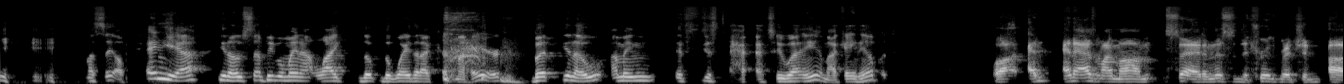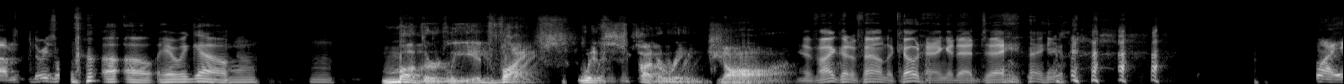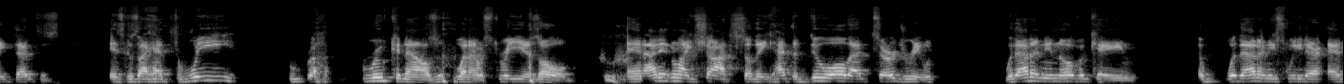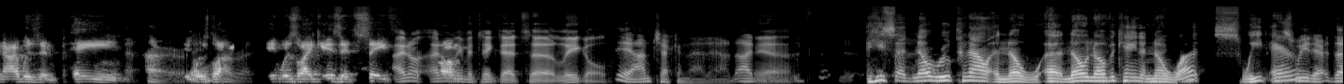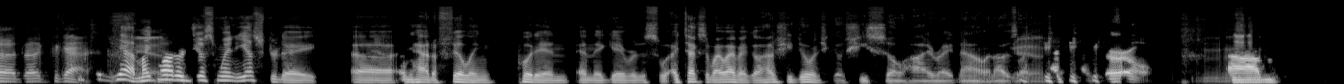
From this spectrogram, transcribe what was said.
myself. And yeah, you know, some people may not like the, the way that I cut my hair, but you know, I mean, it's just that's who I am. I can't help it. Well, and and as my mom said, and this is the truth, Richard. Um, the reason Uh oh, here we go. Motherly advice with Stuttering John. If I could have found the coat hanger that day, why I hate dentists is because I had three r- root canals when I was three years old, and I didn't like shots, so they had to do all that surgery with, without any novocaine, uh, without any sweet air, and I was in pain. It was like it was like, is it safe? I don't. I don't Um, even think that's uh, legal. Yeah, I'm checking that out. I, Yeah. He said no root canal and no uh, no Novocaine and no what? Sweet air? Sweet air, the the, the gas. Yeah, my Yeah. daughter just went yesterday uh, and had a filling put in, and they gave her the sweet. I texted my wife. I go, "How's she doing?" She goes, "She's so high right now," and I was like, Yeah. "That's my "Girl." Mhm. Um,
